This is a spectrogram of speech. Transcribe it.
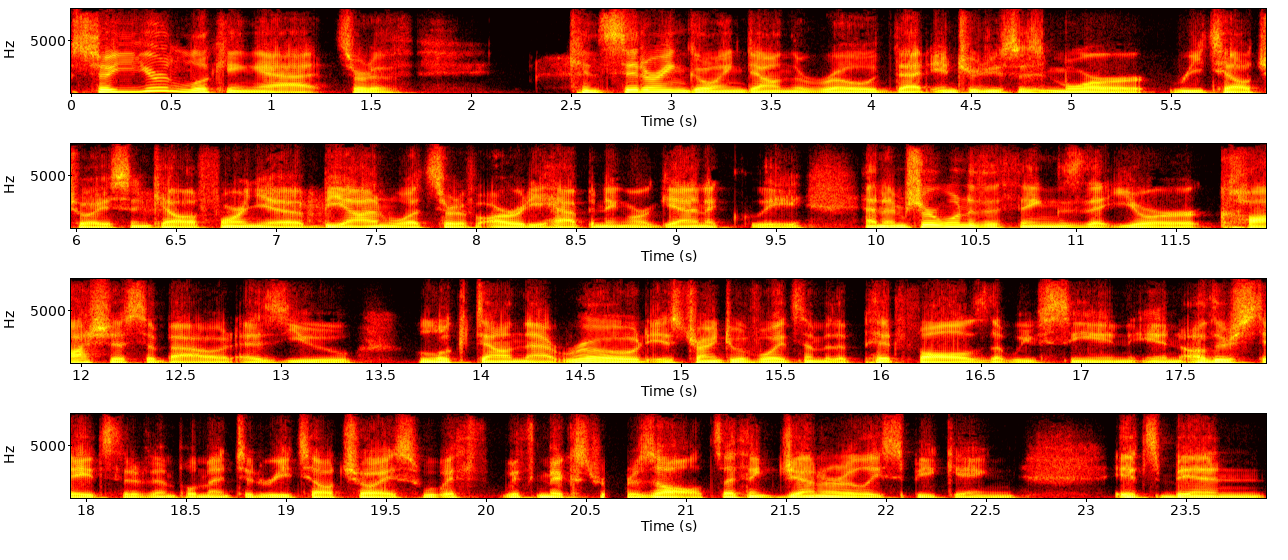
So you're looking at sort of considering going down the road that introduces more retail choice in California beyond what's sort of already happening organically. And I'm sure one of the things that you're cautious about as you look down that road is trying to avoid some of the pitfalls that we've seen in other states that have implemented retail choice with with mixed results. I think generally speaking, it's been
